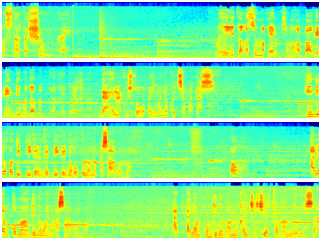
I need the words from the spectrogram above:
must not assume, right? Mahilig ka kasi makialam sa mga bagay na hindi mo dapat pinakikialaman. Dahil gusto ko kayo managot sa batas. Hindi ako titigil hanggat di kayo nakukulong ng asawa mo. Oo. Alam ko mga ginawa ng asawa mo. At alam kong ginawa mo kay Gigi at kay Ma'am Luisa.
